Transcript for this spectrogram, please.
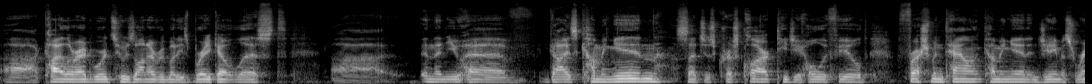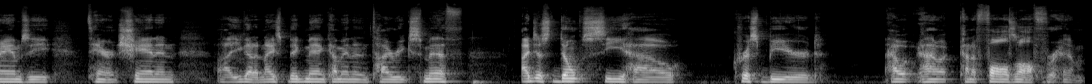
uh, Kyler Edwards, who's on everybody's breakout list, uh, and then you have guys coming in, such as Chris Clark, TJ Holyfield, freshman talent coming in, and Jahmi'us Ramsey, Terrence Shannon. Uh, you got a nice big man coming in, and Tyreke Smith. I just don't see how Chris Beard, how how it kind of falls off for him.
